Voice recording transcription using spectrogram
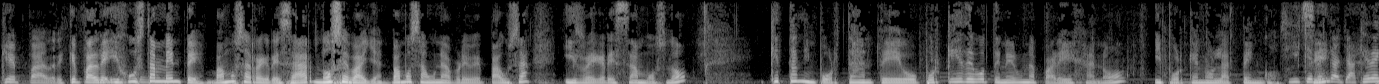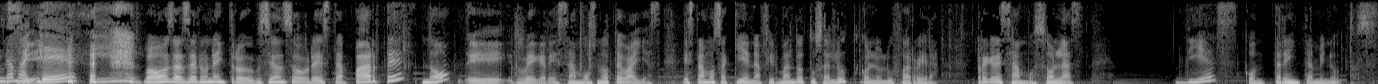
Qué padre, qué padre. Sí, y justamente vamos a regresar, no se vayan, vamos a una breve pausa y regresamos, ¿no? ¿Qué tan importante o por qué debo tener una pareja, no? ¿Y por qué no la tengo? Sí, que venga ya, que venga. Maite, sí. Vamos a hacer una introducción sobre esta parte, ¿no? Eh, regresamos, no te vayas. Estamos aquí en Afirmando tu Salud con Lulú Farrera. Regresamos, son las 10 con 30 minutos.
